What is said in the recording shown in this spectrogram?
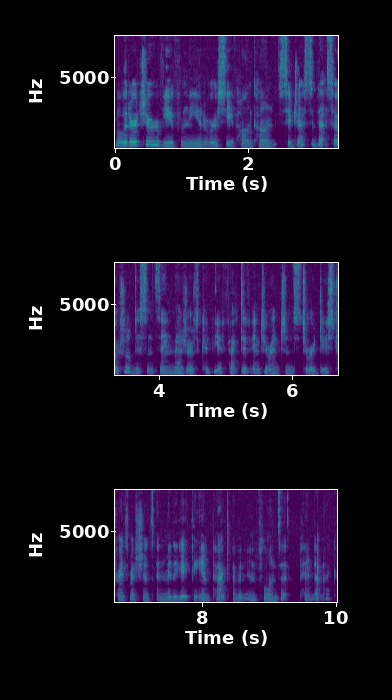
the literature review from the University of Hong Kong suggested that social distancing measures could be effective interventions to reduce transmissions and mitigate the impact of an influenza pandemic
